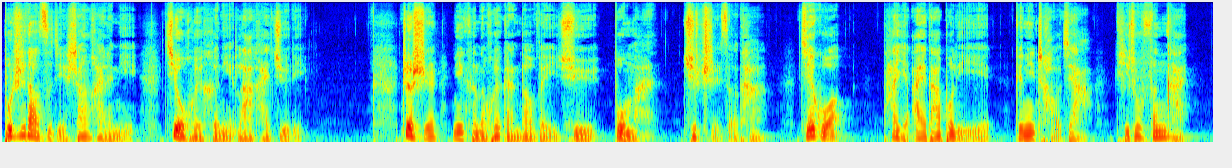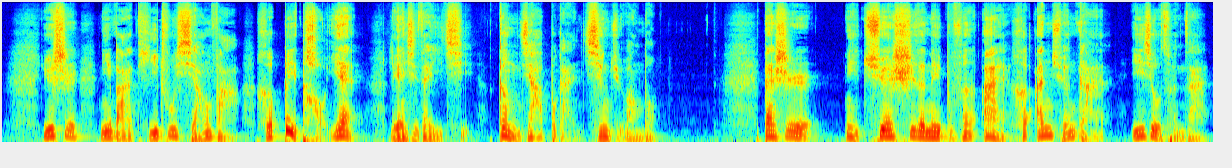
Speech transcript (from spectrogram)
不知道自己伤害了你，就会和你拉开距离。这时你可能会感到委屈、不满，去指责他，结果他也爱答不理，跟你吵架，提出分开。于是你把提出想法和被讨厌联系在一起，更加不敢轻举妄动。但是你缺失的那部分爱和安全感依旧存在，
